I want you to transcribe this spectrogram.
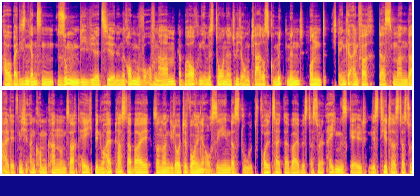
Aber bei diesen ganzen Summen, die wir jetzt hier in den Raum geworfen haben, da brauchen Investoren natürlich auch ein klares Commitment. Und ich denke einfach, dass man da halt jetzt nicht ankommen kann und sagt, hey, ich bin nur halbtags dabei, sondern die Leute wollen ja auch sehen, dass du Vollzeit dabei bist, dass du dein eigenes Geld investiert hast, dass du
